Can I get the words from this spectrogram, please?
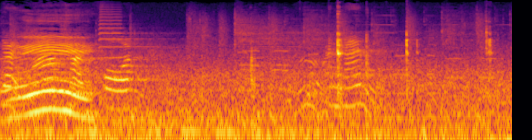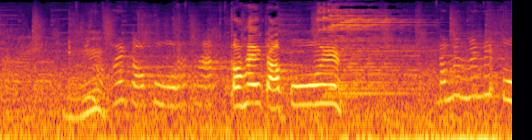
ใหญ่มากค่ะทุกค จอปูนะครับก็ให้จอปูไงแล้วมันไม่ไม่ปู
